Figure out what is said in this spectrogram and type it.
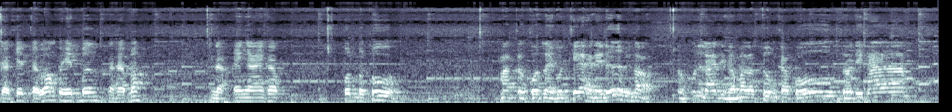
อยากเฮ็ดก็ลองไปเฮ็ดเบิ่งนะครับเนาะง่ายๆครับ คนประตูมากกับกดไลค์กดแชร์ให้ในเด้อพี่น้องขอบคุณหลายที่เข้ามารับชมครับผมสวัสดีครับ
